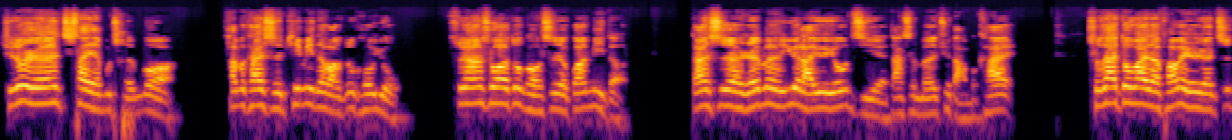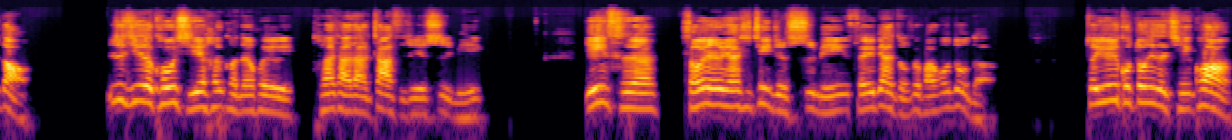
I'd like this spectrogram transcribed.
许多人再也不沉默，他们开始拼命地往洞口涌。虽然说洞口是关闭的，但是人们越来越拥挤，但是门却打不开。守在洞外的防卫人员知道，日机的空袭很可能会投下炸弹炸死这些市民，因此守卫人员是禁止市民随便走出防空洞的。对于洞内的情况，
